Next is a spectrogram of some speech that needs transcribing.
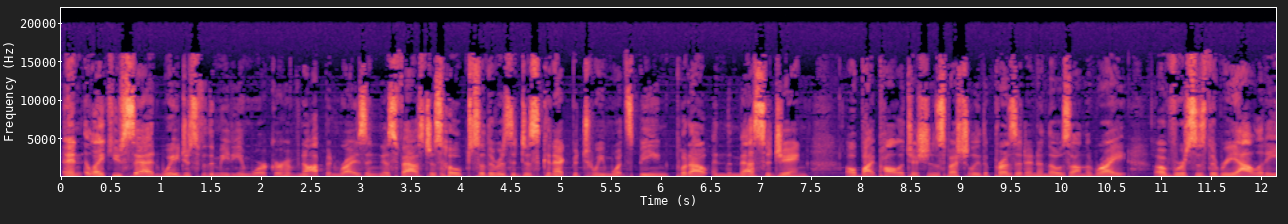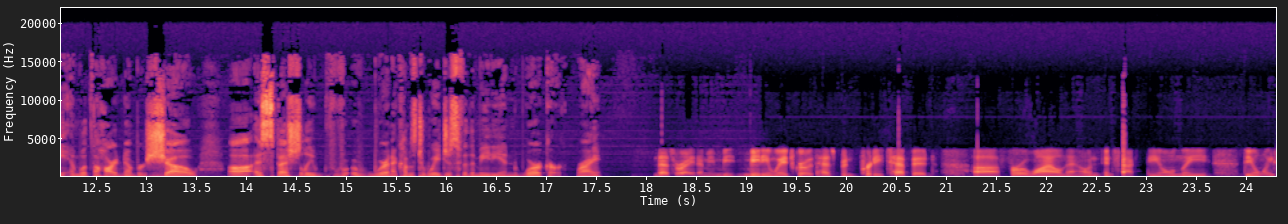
And like you said, wages for the median worker have not been rising as fast as hoped. So there is a disconnect between what's being put out in the messaging by politicians, especially the president and those on the right, uh, versus the reality and what the hard numbers show, uh, especially when it comes to wages for the median worker, right? That's right. I mean, me- median wage growth has been pretty tepid uh, for a while now. And in fact, the only the only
